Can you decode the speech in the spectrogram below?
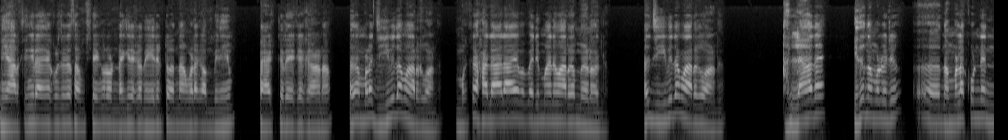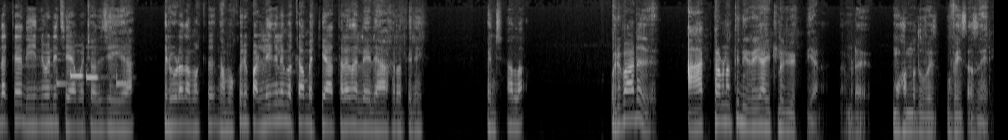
ഇനി ആർക്കെങ്കിലും അതിനെക്കുറിച്ചൊക്കെ സംശയങ്ങൾ ഉണ്ടെങ്കിൽ ഉണ്ടെങ്കിലൊക്കെ നേരിട്ട് വന്ന് നമ്മുടെ കമ്പനിയും ഫാക്ടറിയൊക്കെ കാണാം. അത് നമ്മുടെ ജീവിത മാർഗമാണ് നമുക്ക് ഹലാലായ വരുമാന മാർഗം വേണമല്ലോ. അത് ജീവിത മാർഗമാണ് അല്ലാതെ ഇത് നമ്മളൊരു നമ്മളെ കൊണ്ട് എന്തൊക്കെ ദീനിന് വേണ്ടി ചെയ്യാൻ പറ്റുമോ അത് ചെയ്യുക. ഇതിലൂടെ നമുക്ക് നമുക്കൊരു പള്ളിയെങ്കിലും വെക്കാൻ പറ്റിയ അത്രയും നല്ലതില്ല ആഹ്റത്തിലേക്ക് ഇൻഷാല്ലാ ഒരുപാട് ആക്രമണത്തിന് ഇരയായിട്ടുള്ള ഒരു വ്യക്തിയാണ് നമ്മുടെ മുഹമ്മദ് ഉവൈസ് അസേരി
